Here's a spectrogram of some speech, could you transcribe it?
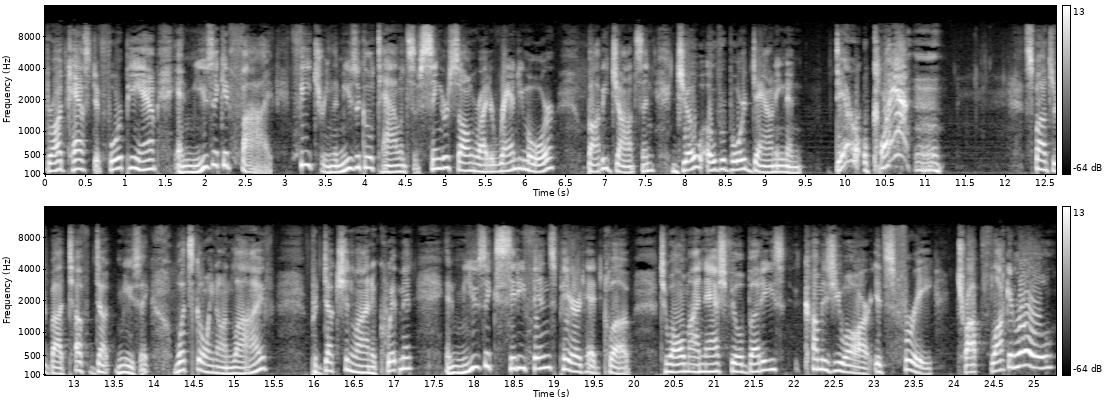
broadcast at 4 p.m. and music at 5, featuring the musical talents of singer-songwriter Randy Moore, Bobby Johnson, Joe Overboard Downing, and Daryl Clanton. Sponsored by Tough Duck Music. What's going on live? Production line equipment and Music City Fins Parrot Head Club. To all my Nashville buddies, come as you are. It's free. Trop, flock, and roll.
